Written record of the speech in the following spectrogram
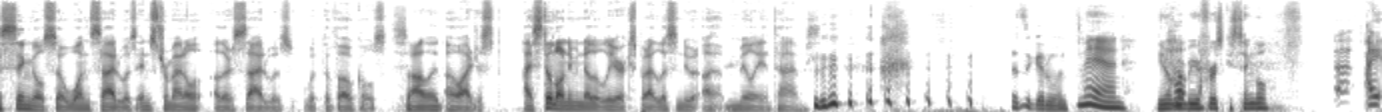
single. So one side was instrumental, other side was with the vocals. solid Oh, I just I still don't even know the lyrics, but I listened to it a million times. That's a good one. Man, You don't How- remember your first single? I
